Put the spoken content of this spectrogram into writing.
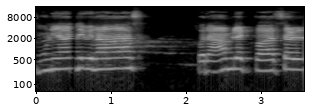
முனியாண்டி விலாஸ். ஒரு ஆம்லெட் பார்சல்.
